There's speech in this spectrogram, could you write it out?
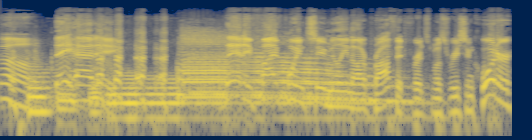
Oh. They had a they had a five point two million dollar profit for its most recent quarter.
